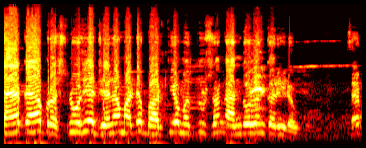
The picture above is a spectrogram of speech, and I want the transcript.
કયા કયા પ્રશ્નો છે જેના માટે ભારતીય મજદૂર સંઘ આંદોલન કરી રહ્યું છે? સર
